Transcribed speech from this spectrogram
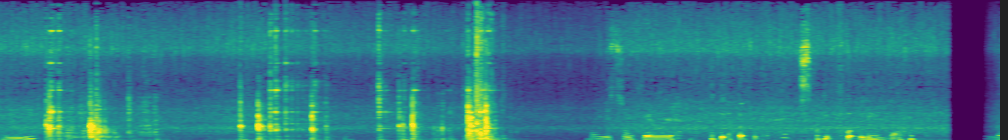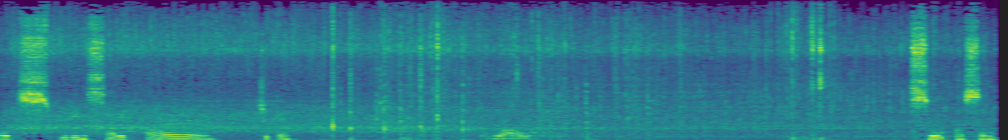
Okay. Why is so very all falling down. Let's put inside our chicken. Wow. So awesome.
